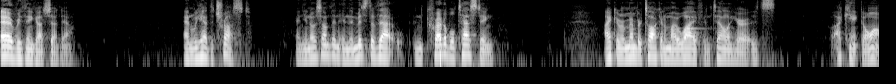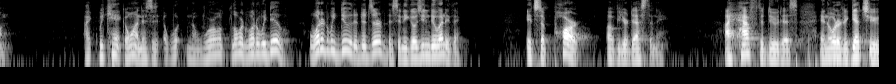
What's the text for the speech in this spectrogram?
Everything got shut down. And we had to trust. And you know something? In the midst of that incredible testing, I can remember talking to my wife and telling her, "It's, I can't go on. I, we can't go on. This is what in the world, Lord? What do we do? What did we do to deserve this?" And He goes, "You didn't do anything. It's a part of your destiny. I have to do this in order to get you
